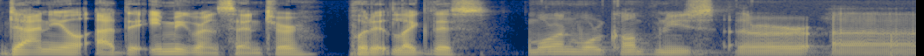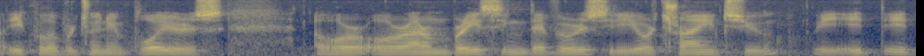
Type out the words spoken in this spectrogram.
Daniel at the Immigrant Center put it like this. More and more companies that are uh, equal opportunity employers or, or are embracing diversity or trying to, it, it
